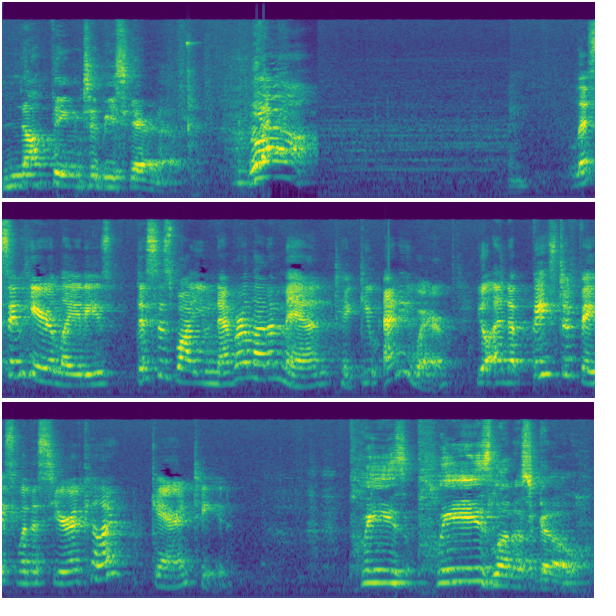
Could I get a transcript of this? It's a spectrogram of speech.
nothing to be scared of. Ah! Listen here, ladies. This is why you never let a man take you anywhere. You'll end up face to face with a serial killer, guaranteed. Please, please let us go.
